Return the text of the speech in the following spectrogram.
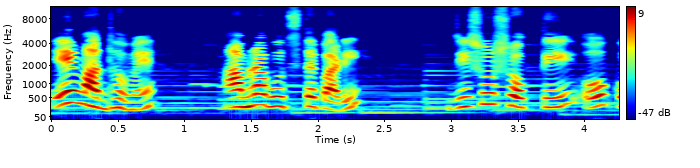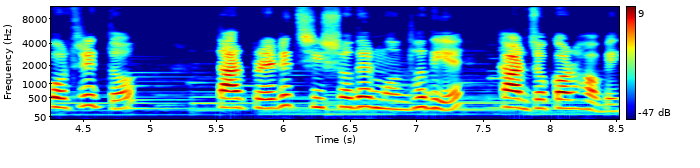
এর মাধ্যমে আমরা বুঝতে পারি যিশুর শক্তি ও কর্তৃত্ব তার প্রেরিত শিষ্যদের মধ্য দিয়ে কার্যকর হবে।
